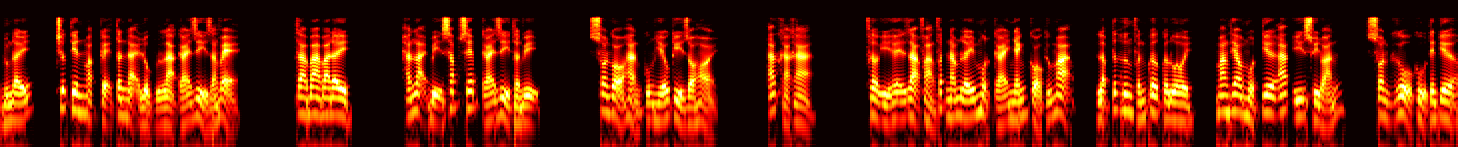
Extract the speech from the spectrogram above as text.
Đúng đấy, trước tiên mặc kệ tân đại lục là cái gì dáng vẻ. Ta ba ba đây. Hắn lại bị sắp xếp cái gì thần vị? Son gò hẳn cũng hiếu kỳ do hỏi. Ác khà khà. Phờ ý hệ dạ phảng phất nắm lấy một cái nhánh cỏ cứu mạng, lập tức hưng phấn cơ cơ đôi mang theo một tia ác ý suy đoán, son gỗ cụ tên kia,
